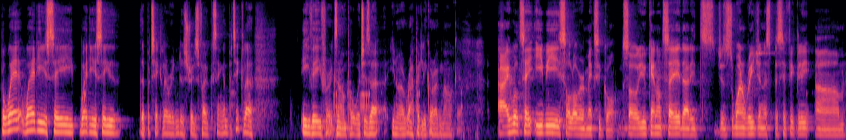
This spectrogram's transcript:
But where where do you see where do you see the particular industries focusing, in particular? EV, for example, which is a you know a rapidly growing market? I will say EV is all over Mexico, so you cannot say that it's just one region specifically. Um,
